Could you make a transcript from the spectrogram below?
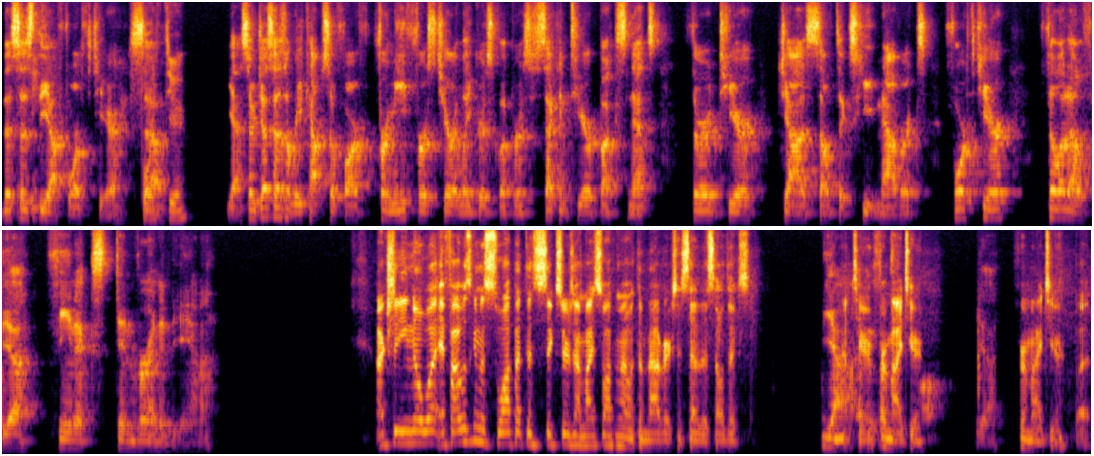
this is the uh, fourth tier. So, Fourth tier? Yeah, so just as a recap so far, for me, first tier Lakers, Clippers, second tier Bucks, Nets, third tier Jazz, Celtics, Heat, Mavericks, fourth tier Philadelphia, Phoenix, Denver, and Indiana. Actually, you know what? If I was gonna swap at the Sixers, I might swap him out with the Mavericks instead of the Celtics Yeah, My tier, for my tier. call. Yeah, for my tier, but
